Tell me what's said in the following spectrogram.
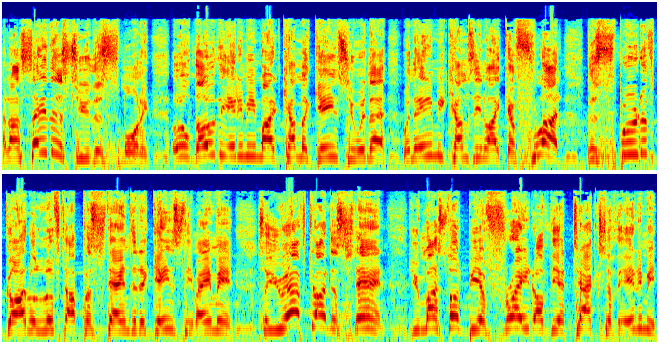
And I say this to you this morning. Although the enemy might come against you, when the, when the enemy comes in like a flood, the Spirit of God will lift up a standard against him. Amen. So you have to understand, you must not be afraid of the attacks of the enemy.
